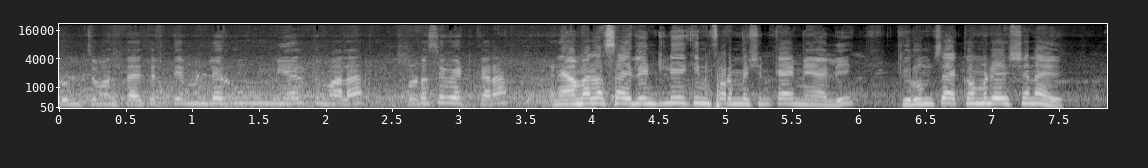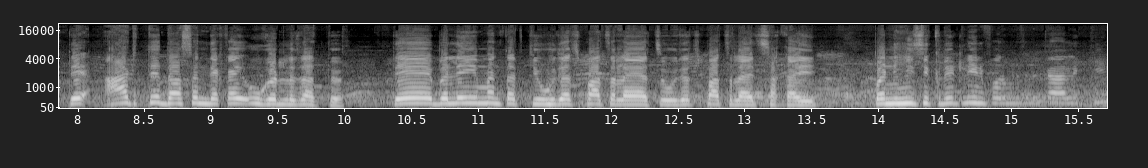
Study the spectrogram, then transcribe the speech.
रूमचं म्हणताय. तर ते म्हणले रूम मिळेल तुम्हाला. थोडंसं वेट करा. आणि आम्हाला सायलेंटली एक इन्फॉर्मेशन काय मिळाली की रूमचं अकोमोडेशन आहे. ते आठ ते दहा संध्याकाळी उघडलं जातं. ते भलेही म्हणतात की उद्याच पाचला यायचं उद्याच पाचला यायचं सकाळी. पण ही सिक्रेटली इन्फॉर्मेशन काय आली की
